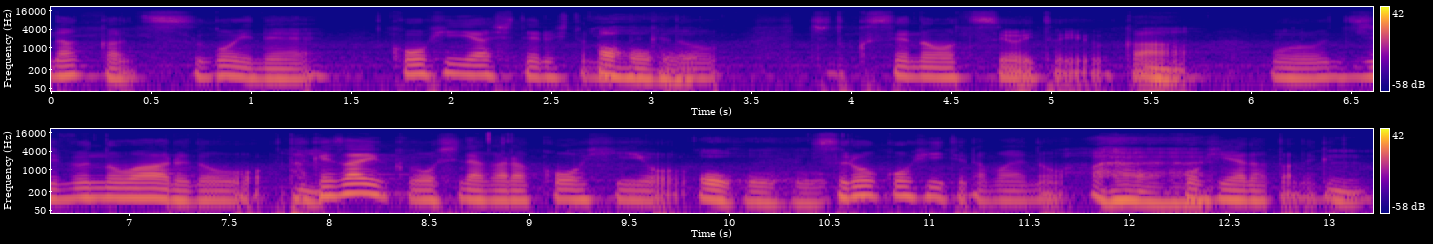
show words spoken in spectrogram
なんかすごいね、コーヒー屋してる人なんだけど、ちょっと癖の強いというか、もう自分のワールドを竹細工をしながらコーヒーを、ほうほうほう。スローコーヒーって名前のコーヒー屋だったんだけど、うん、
